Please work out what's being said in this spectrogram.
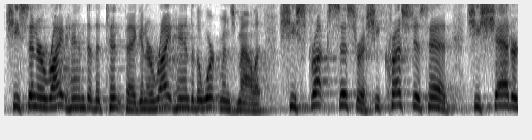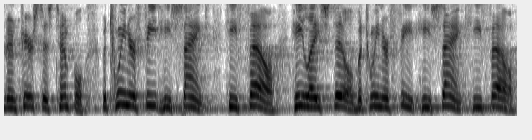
She sent her right hand to the tent peg and her right hand to the workman's mallet. She struck Sisera, she crushed his head, she shattered and pierced his temple. Between her feet he sank, he fell, he lay still. Between her feet he sank, he fell.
